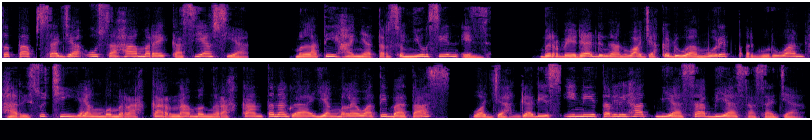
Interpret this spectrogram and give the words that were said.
tetap saja usaha mereka sia-sia. Melati hanya tersenyum sin is. Berbeda dengan wajah kedua murid perguruan hari suci yang memerah karena mengerahkan tenaga yang melewati batas, wajah gadis ini terlihat biasa-biasa saja.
